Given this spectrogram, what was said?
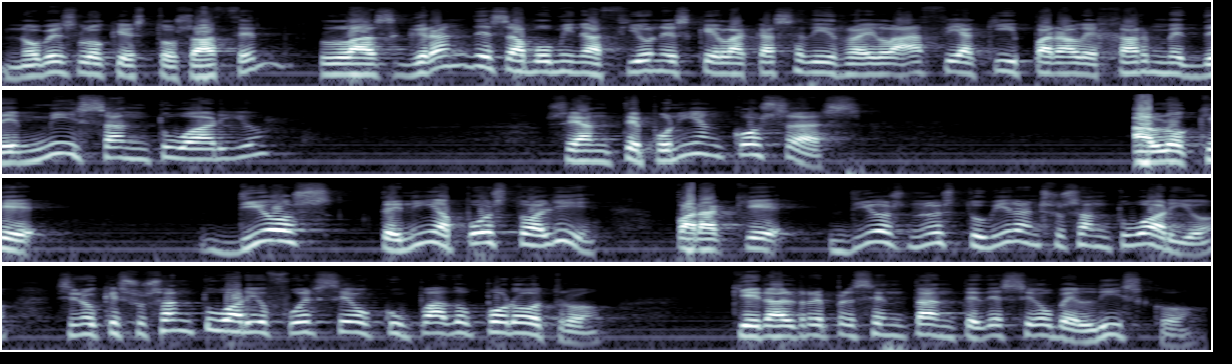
¿no ves lo que estos hacen? Las grandes abominaciones que la casa de Israel hace aquí para alejarme de mi santuario. Se anteponían cosas a lo que Dios tenía puesto allí, para que Dios no estuviera en su santuario, sino que su santuario fuese ocupado por otro, que era el representante de ese obelisco,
